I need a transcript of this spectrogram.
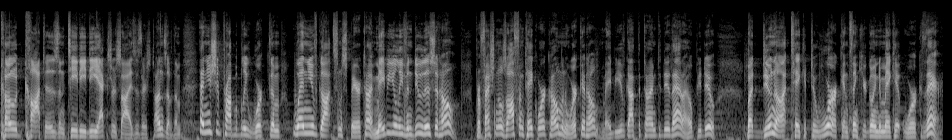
code katas and TDD exercises, there's tons of them, and you should probably work them when you've got some spare time. Maybe you'll even do this at home. Professionals often take work home and work at home. Maybe you've got the time to do that. I hope you do. But do not take it to work and think you're going to make it work there.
